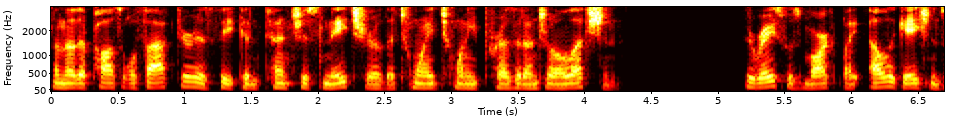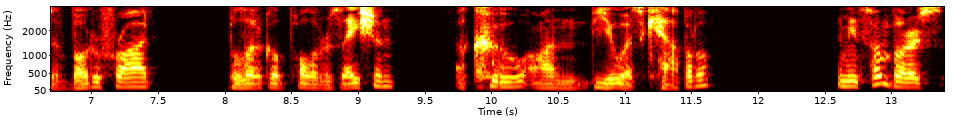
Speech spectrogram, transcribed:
Another possible factor is the contentious nature of the 2020 presidential election. The race was marked by allegations of voter fraud, political polarization, a coup on the U.S. Capitol. I mean, some voters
